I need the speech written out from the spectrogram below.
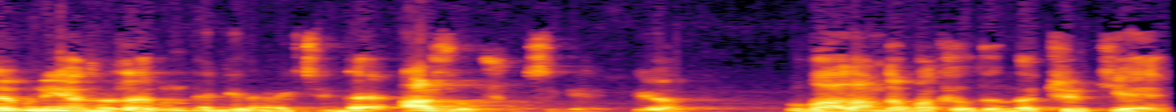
Tabii bunun yanında da bunu dengelemek için de arz oluşması gerekiyor. Bu bağlamda bakıldığında Türkiye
